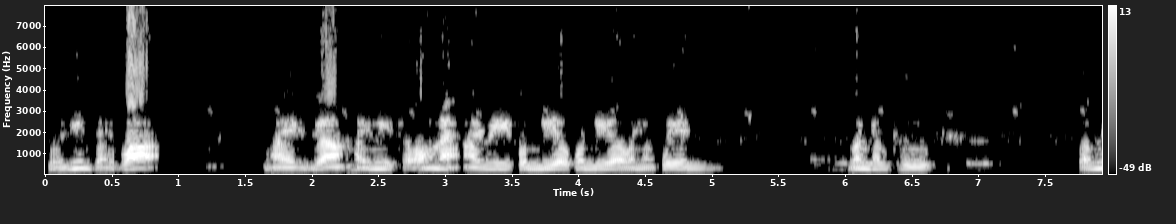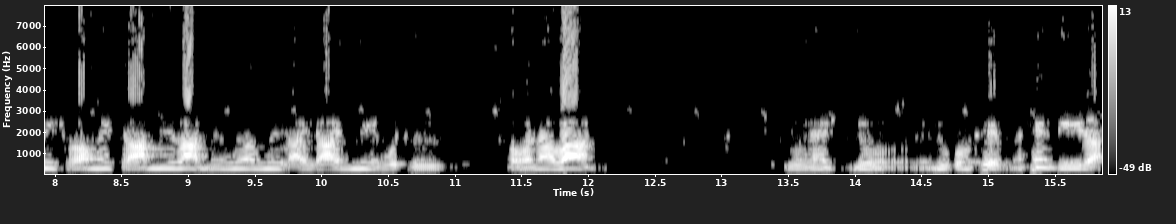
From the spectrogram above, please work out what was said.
ตัวนี้ไปว่าให้อยากให้มีสองนะให้มีคนเดียวคนเดียวมันยังเป็น มันยังถือ ถ้ามีสองมีสามมีบ้านมีเมืองมีหลายหลายนี่บ่ถือภาวนาบ้านอยู่ในอยู่อยู่กรุงเทพแห่งดีละ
